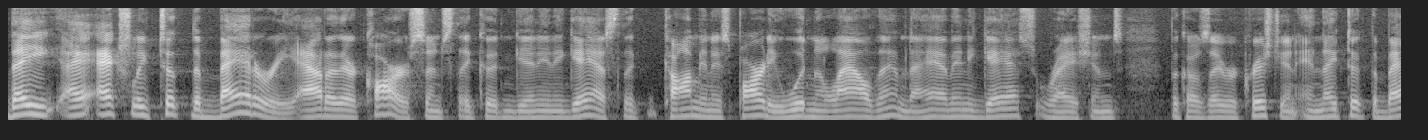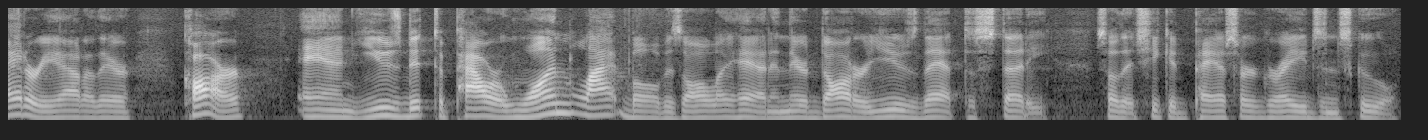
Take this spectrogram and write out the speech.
They actually took the battery out of their car since they couldn't get any gas. The Communist Party wouldn't allow them to have any gas rations because they were Christian, and they took the battery out of their car and used it to power one light bulb is all they had and their daughter used that to study so that she could pass her grades in school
